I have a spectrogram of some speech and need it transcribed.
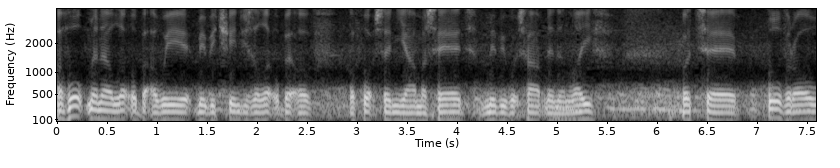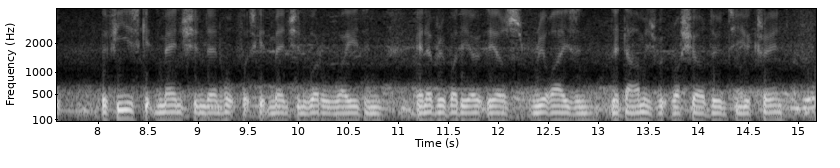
I hope in a little bit of way it maybe changes a little bit of, of what's in Yama's head, maybe what's happening in life. But uh, overall, if he's getting mentioned, then hopefully it's getting mentioned worldwide, and, and everybody out there's realising the damage what Russia are doing to Ukraine.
